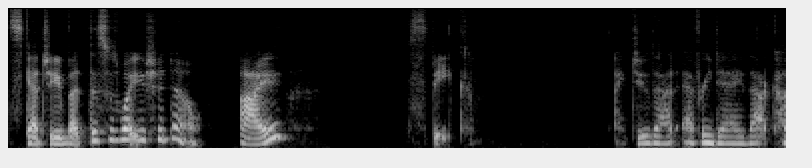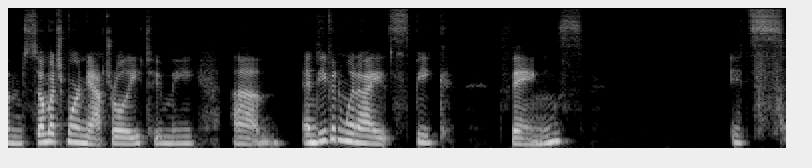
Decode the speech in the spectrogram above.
sketchy, but this is what you should know. I speak. Do that every day. That comes so much more naturally to me. Um, and even when I speak things, it's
